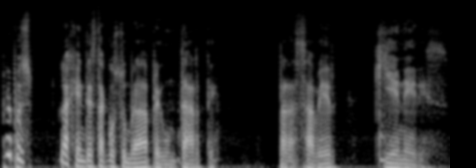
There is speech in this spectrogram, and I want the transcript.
Pero pues la gente está acostumbrada a preguntarte para saber quién eres.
